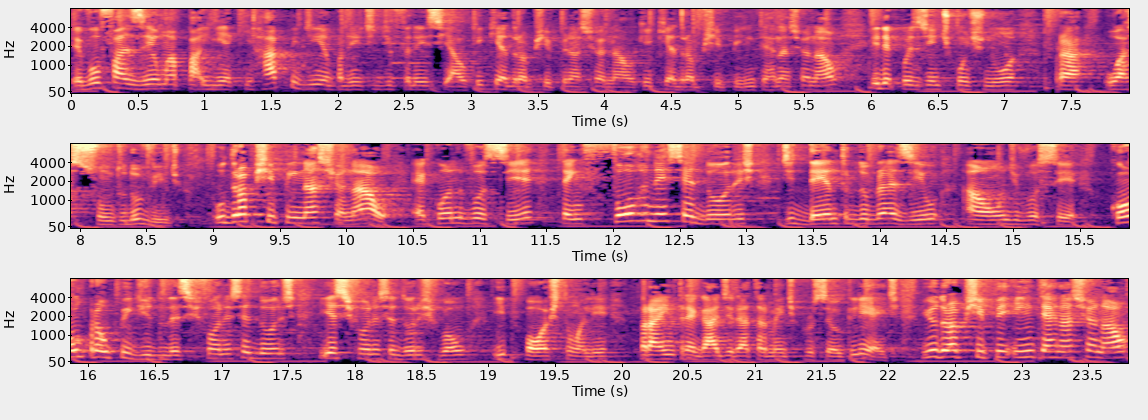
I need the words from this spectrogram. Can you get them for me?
Eu vou fazer uma palhinha aqui rapidinha para a gente diferenciar o que é dropshipping nacional, o que é dropshipping internacional e depois a gente continua para o assunto do vídeo. O dropshipping nacional é quando você tem fornecedores de dentro do Brasil, aonde você compra o pedido desses fornecedores e esses fornecedores vão e postam ali para entregar diretamente para o seu cliente. E o dropshipping internacional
